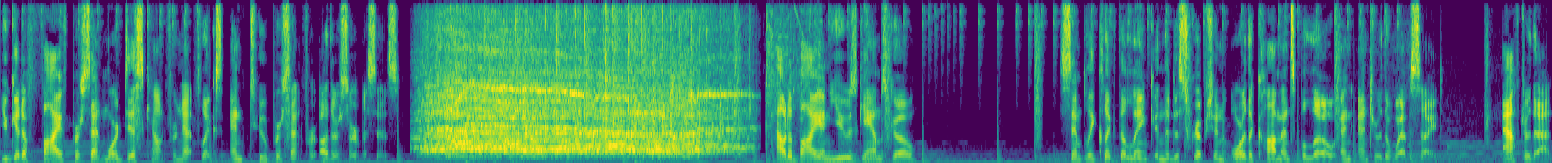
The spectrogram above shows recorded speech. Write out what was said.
you get a 5% more discount for Netflix and 2% for other services. How to buy and use Gamsgo? Simply click the link in the description or the comments below and enter the website. After that,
